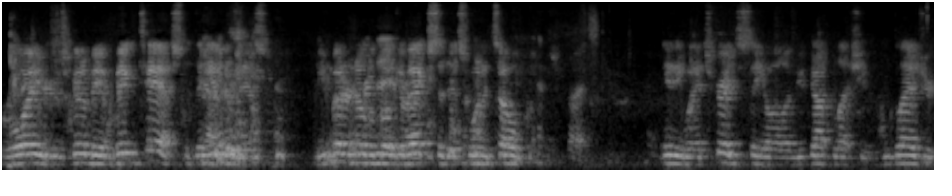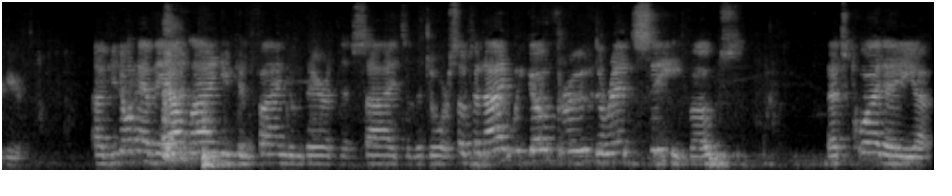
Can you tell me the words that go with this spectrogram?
Roy, there's going to be a big test at the end of this. You better know the book of Exodus when it's over. Anyway, it's great to see all of you. God bless you. I'm glad you're here. Uh, if you don't have the outline, you can find them there at the sides of the door. So tonight we go through the Red Sea, folks. That's quite a uh,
